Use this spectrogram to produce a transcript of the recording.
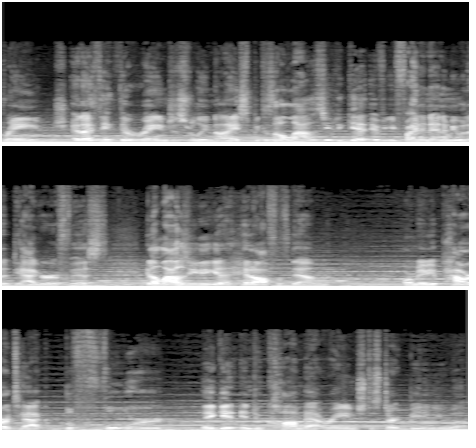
range. And I think the range is really nice because it allows you to get, if you fight an enemy with a dagger or fist, it allows you to get a hit off of them, or maybe a power attack, before they get into combat range to start beating you up.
